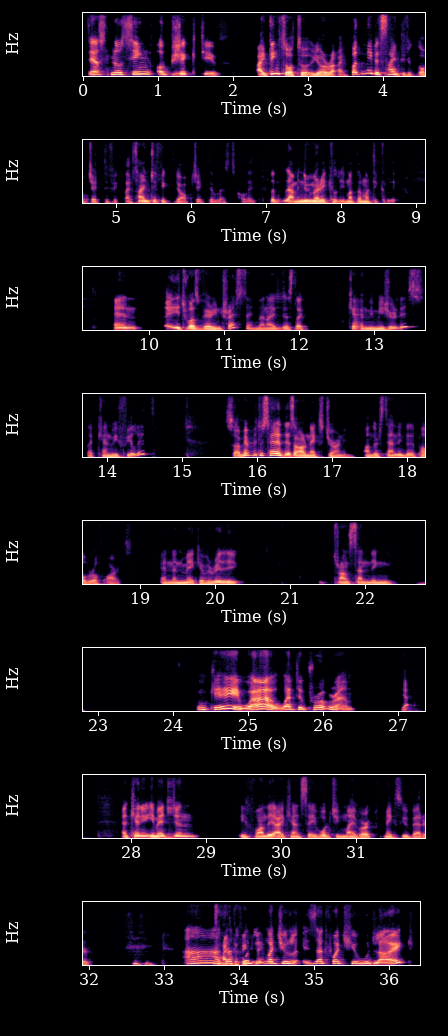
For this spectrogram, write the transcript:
There's nothing objective. I think so too. You're right, but maybe scientific objective, like scientifically objective, let's call it. I mean, numerically, mathematically, and it was very interesting. Then I just like, can we measure this? Like, can we feel it? So I'm happy to say that this is our next journey, understanding the power of art, and then make a really transcending. Okay! Wow! What a program! Yeah, and can you imagine if one day I can say watching my work makes you better? ah, that's what, what you is that what you would like?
